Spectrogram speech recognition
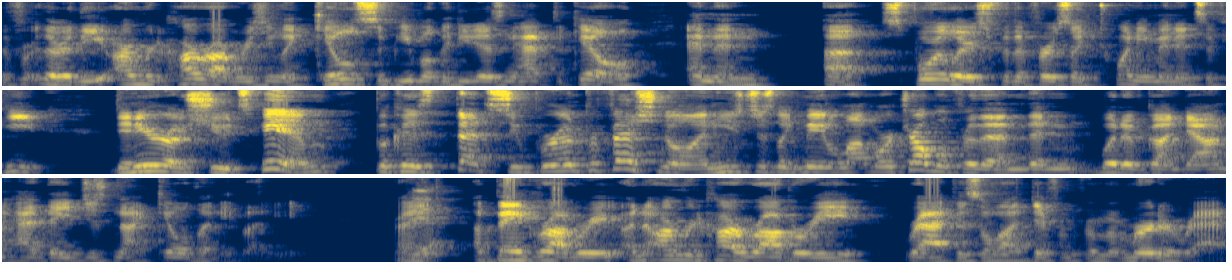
or the armored car robbery scene, like kills some people that he doesn't have to kill. And then uh spoilers for the first like 20 minutes of Heat, De Niro shoots him because that's super unprofessional and he's just like made a lot more trouble for them than would have gone down had they just not killed anybody. Right? Yeah. A bank robbery, an armored car robbery rap is a lot different from a murder rap.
